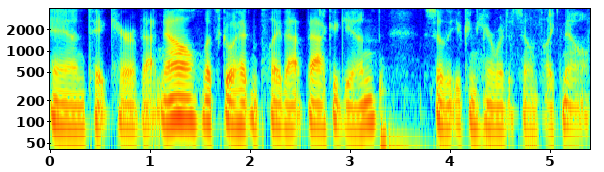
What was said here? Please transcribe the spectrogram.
and take care of that. Now let's go ahead and play that back again so that you can hear what it sounds like now.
